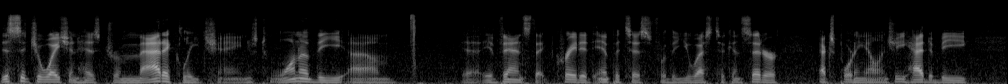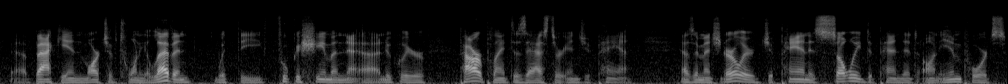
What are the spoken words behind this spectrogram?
this situation has dramatically changed. One of the um, uh, events that created impetus for the U.S. to consider exporting LNG had to be uh, back in March of 2011 with the Fukushima uh, nuclear power plant disaster in Japan. As I mentioned earlier, Japan is solely dependent on imports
